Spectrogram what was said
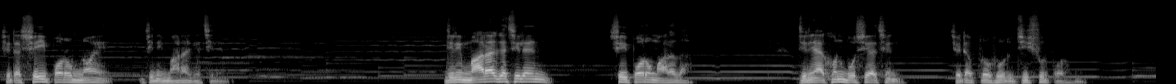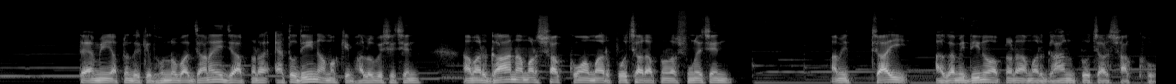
সেটা সেই পরম নয় যিনি মারা গেছিলেন। যিনি মারা গেছিলেন, সেই পরম আলাদা। যিনি এখন বসে আছেন, সেটা প্রভুর যিশুর পরম। তাই আমি আপনাদেরকে ধন্যবাদ জানাই যে আপনারা এতদিন আমাকে ভালোবেসেছেন। আমার গান, আমার সাক্ষ্য, আমার প্রচার আপনারা শুনেছেন। আমি চাই আগামী দিনও আপনারা আমার গান, প্রচার, সাক্ষ্য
